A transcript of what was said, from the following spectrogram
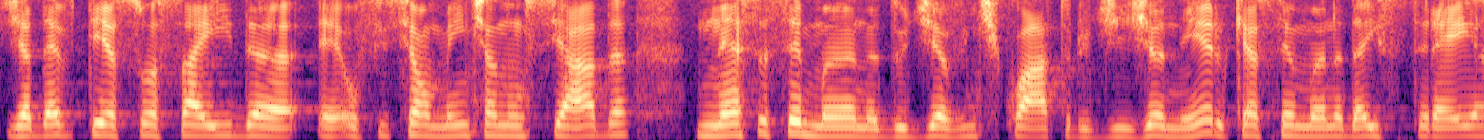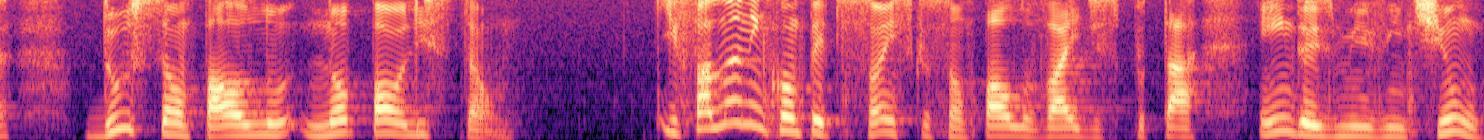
já deve ter a sua saída é, oficialmente anunciada nessa semana do dia 24 de janeiro, que é a semana da estreia do São Paulo no Paulistão. E falando em competições que o São Paulo vai disputar em 2021,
